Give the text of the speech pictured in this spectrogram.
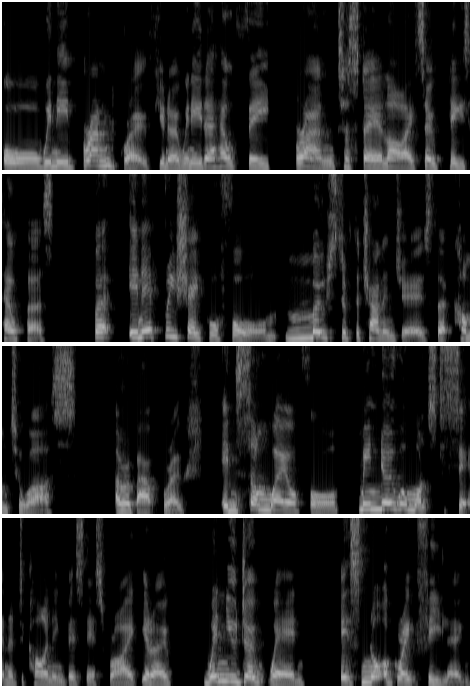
or we need brand growth. You know, we need a healthy brand to stay alive. So please help us. But in every shape or form, most of the challenges that come to us are about growth in some way or form. I mean, no one wants to sit in a declining business, right? You know, when you don't win, it's not a great feeling.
